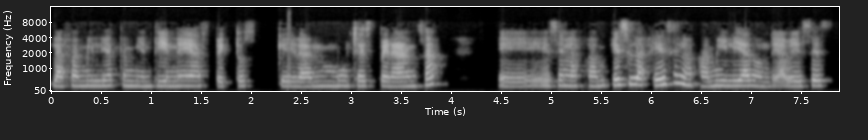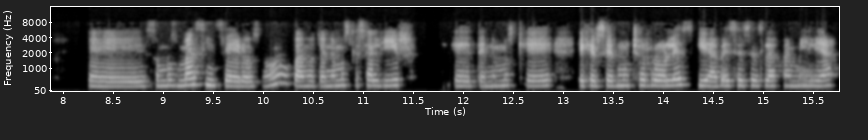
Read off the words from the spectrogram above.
la familia también tiene aspectos que dan mucha esperanza. Eh, es, en la es, la, es en la familia donde a veces eh, somos más sinceros, ¿no? Cuando tenemos que salir, eh, tenemos que ejercer muchos roles y a veces es la familia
